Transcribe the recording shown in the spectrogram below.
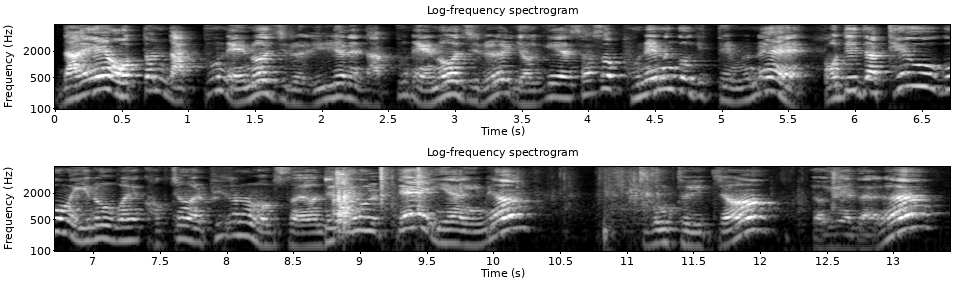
나의 어떤 나쁜 에너지를 일련의 나쁜 에너지를 여기에 써서 보내는 거기 때문에 어디다 태우고 막 이런 거에 걱정할 필요는 없어요 근데 태울 때 이왕이면 봉투 있죠 여기에다가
